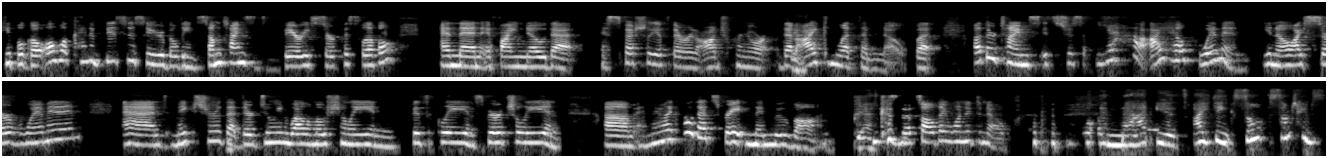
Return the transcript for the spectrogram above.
people go, Oh, what kind of business are you building? Sometimes it's very surface level. And then if I know that, especially if they're an entrepreneur, that yeah. I can let them know. But other times it's just, yeah, I help women. You know, I serve women and make sure that they're doing well emotionally and physically and spiritually. And um, and they're like, oh, that's great. And they move on. Yes. Because that's all they wanted to know. well, and that is, I think, so sometimes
